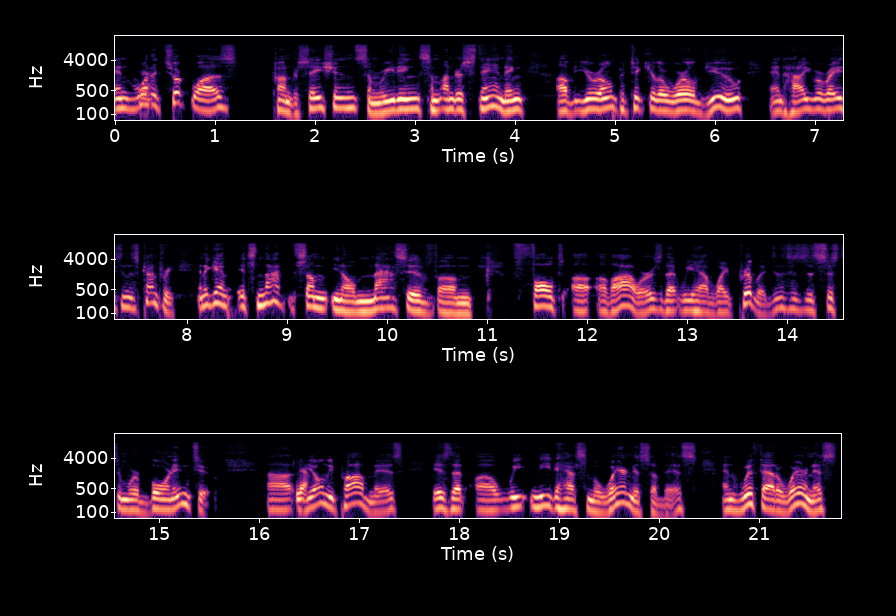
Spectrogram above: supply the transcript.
And what yeah. it took was conversation, some reading, some understanding of your own particular worldview and how you were raised in this country. And again, it's not some, you know, massive um, fault uh, of ours that we have white privilege. This is the system we're born into. Uh, yeah. The only problem is is that uh, we need to have some awareness of this, and with that awareness,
